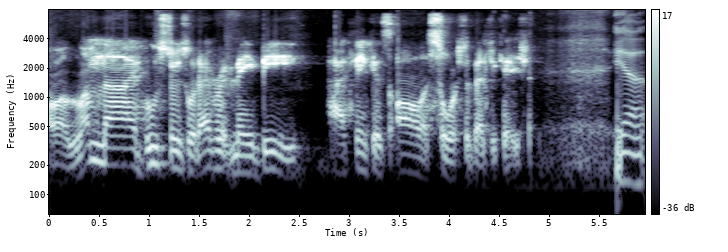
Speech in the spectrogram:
or alumni, boosters, whatever it may be. I think it's all a source of education. Yeah.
